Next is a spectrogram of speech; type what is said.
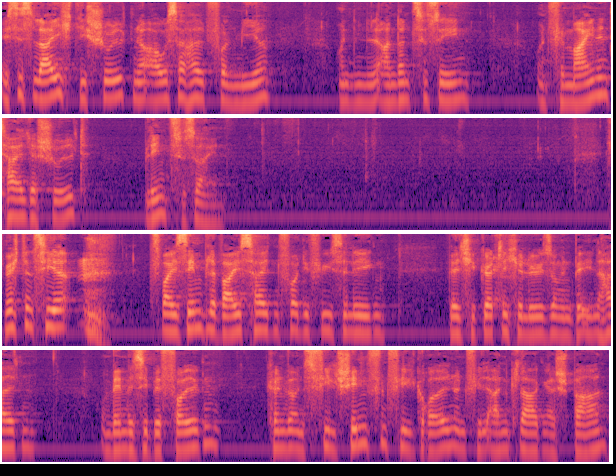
Es ist leicht, die Schuld nur außerhalb von mir und in den anderen zu sehen und für meinen Teil der Schuld blind zu sein. Ich möchte uns hier zwei simple Weisheiten vor die Füße legen, welche göttliche Lösungen beinhalten. Und wenn wir sie befolgen, können wir uns viel Schimpfen, viel Grollen und viel Anklagen ersparen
